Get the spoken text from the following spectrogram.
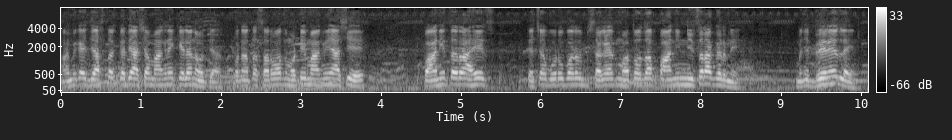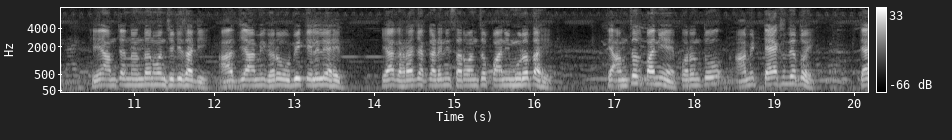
आम्ही काही जास्त कधी अशा मागण्या केल्या नव्हत्या पण आता सर्वात मोठी मागणी अशी आहे पाणी तर आहेच त्याच्याबरोबर सगळ्यात महत्त्वाचा पाणी निचरा करणे म्हणजे ड्रेनेज लाईन हे आमच्या नंदनवन सिटीसाठी आज जे आम्ही घरं उभी केलेली आहेत या घराच्या कडेने सर्वांचं पाणी मुरत आहे. ते आमचंच पाणी आहे परंतु आम्ही टॅक्स देतोय. त्या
